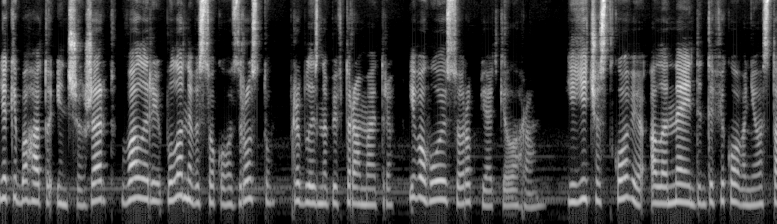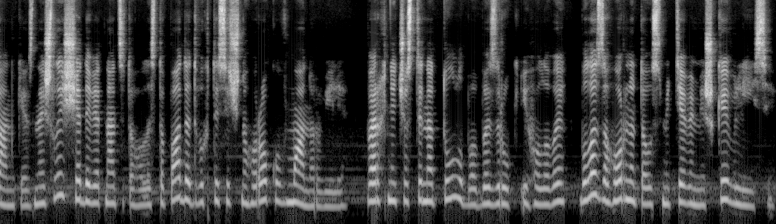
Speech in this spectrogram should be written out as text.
Як і багато інших жертв, Валері була невисокого зросту, приблизно півтора метри, і вагою 45 кг. Її часткові, але не ідентифіковані останки знайшли ще 19 листопада 2000 року в Манорвілі. Верхня частина тулуба без рук і голови була загорнута у сміттєві мішки в лісі.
